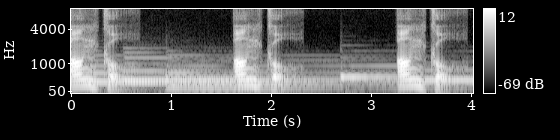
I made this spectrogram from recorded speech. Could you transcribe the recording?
uncle. Uncle. Uncle.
